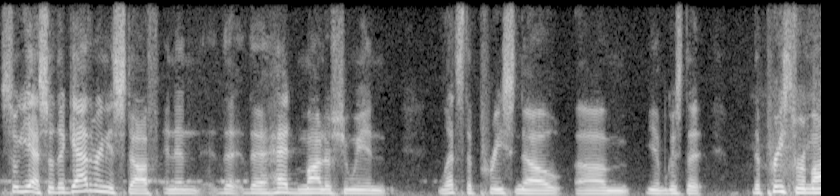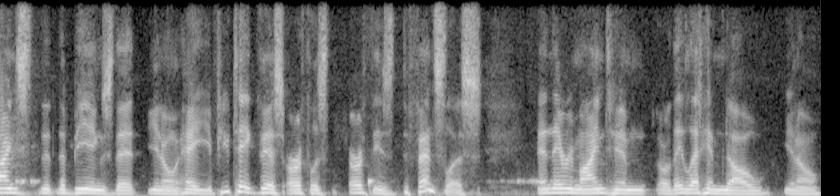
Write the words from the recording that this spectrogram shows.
so yeah, so they're gathering this stuff, and then the the head Mondoshawan lets the priest know, um, you know, because the the priest reminds the, the beings that you know, hey, if you take this, Earthless Earth is defenseless, and they remind him or they let him know, you know,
